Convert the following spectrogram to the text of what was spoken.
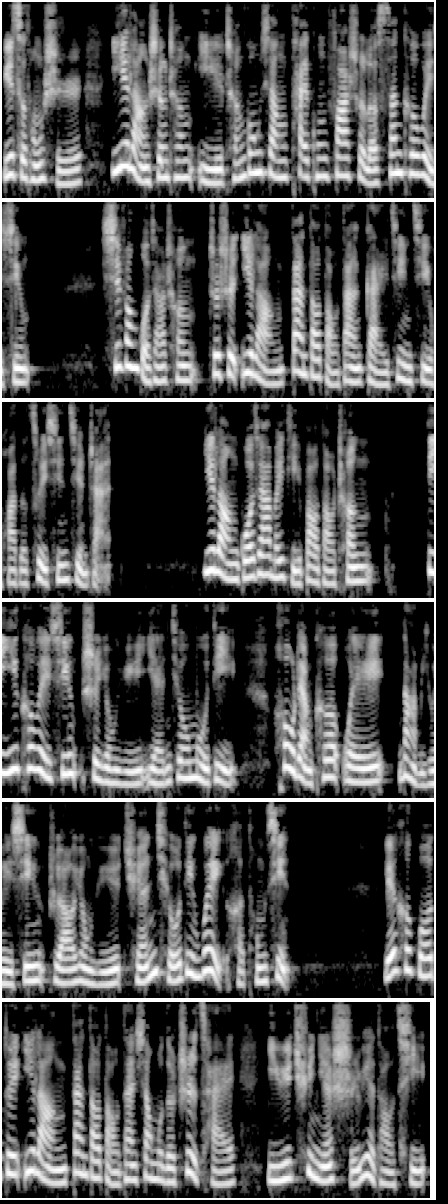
与此同时，伊朗声称已成功向太空发射了三颗卫星。西方国家称这是伊朗弹道导弹改进计划的最新进展。伊朗国家媒体报道称，第一颗卫星是用于研究目的，后两颗为纳米卫星，主要用于全球定位和通信。联合国对伊朗弹道导弹项目的制裁已于去年十月到期。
